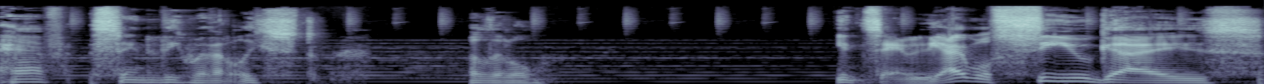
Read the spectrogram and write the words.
have sanity without at least a little insanity. I will see you guys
